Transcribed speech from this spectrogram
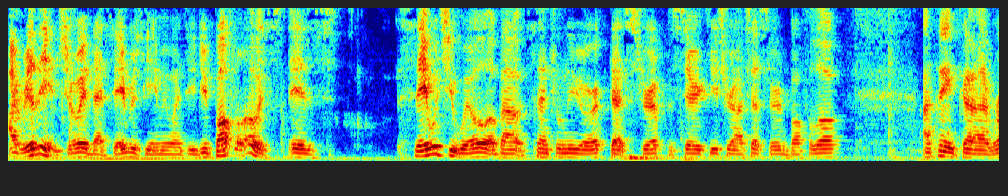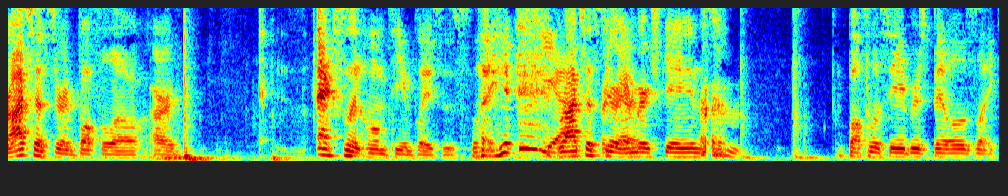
I really enjoyed that Sabres game we went to. Dude, Buffalo is is say what you will about Central New York, that strip, the Syracuse, Rochester, and Buffalo. I think uh, Rochester and Buffalo are excellent home team places. Like Rochester for sure. Amerks games, Buffalo Sabres, Bills. Like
